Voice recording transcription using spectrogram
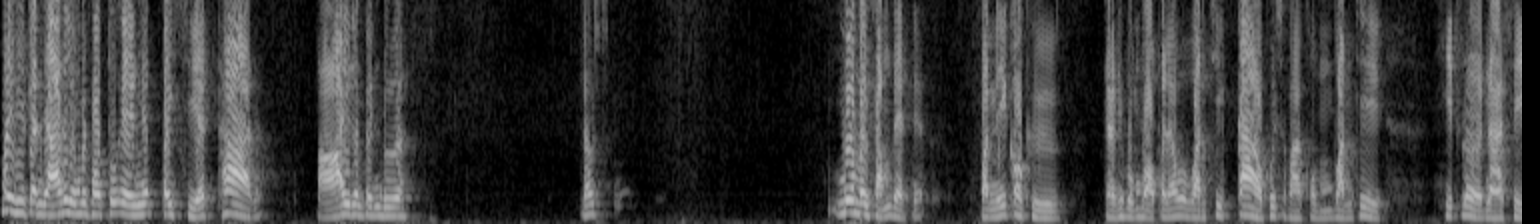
ไม่มีปัญญาแล้วยังไม่พอตัวเองเนี่ยไปเสียท่านะตายกันเป็นเบือ แล้วเมื่อไม่สำเร็จเนี่ยวันนี้ก็คือ อย่างที่ผมบอกไปแล้วว่าวันที่ 9 พฤษภาคมวันที่ฮิตเลอร์นาซี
